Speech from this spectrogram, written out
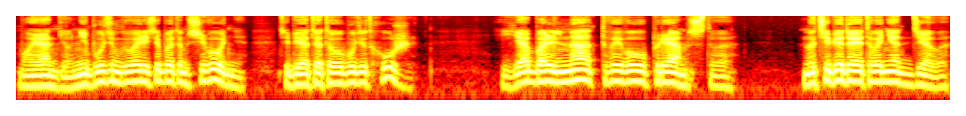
«Мой ангел, не будем говорить об этом сегодня. Тебе от этого будет хуже. Я больна от твоего упрямства, но тебе до этого нет дела.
